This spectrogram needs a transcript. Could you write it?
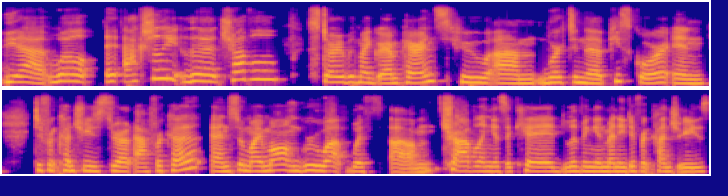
Yeah, well, it actually the travel started with my grandparents who um, worked in the Peace Corps in different countries throughout Africa, and so my mom grew up with um, traveling as a kid, living in many different countries.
